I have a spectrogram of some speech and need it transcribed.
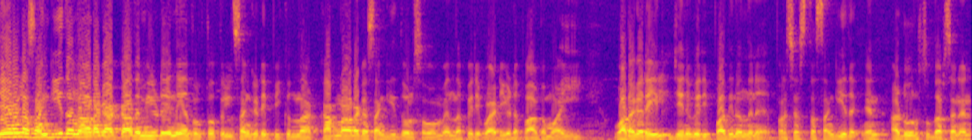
കേരള സംഗീത നാടക അക്കാദമിയുടെ നേതൃത്വത്തിൽ സംഘടിപ്പിക്കുന്ന കർണാടക സംഗീതോത്സവം എന്ന പരിപാടിയുടെ ഭാഗമായി വടകരയിൽ ജനുവരി പതിനൊന്നിന് പ്രശസ്ത സംഗീതജ്ഞൻ അടൂർ സുദർശനൻ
